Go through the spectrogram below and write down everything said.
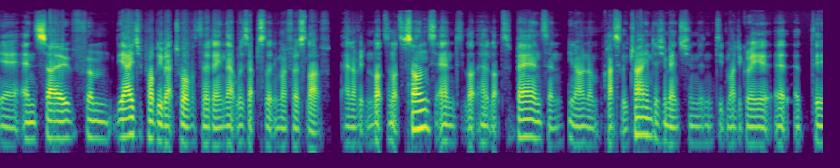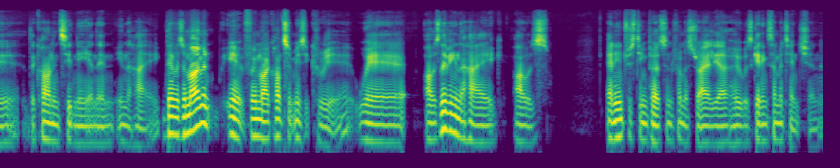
Yeah, and so from the age of probably about 12 or 13, that was absolutely my first love and I've written lots and lots of songs and had lots of bands and you know and I'm classically trained as you mentioned and did my degree at, at, the the Con in Sydney and then in the Hague. There was a moment in, for my concert music career where I was living in the Hague. I was an interesting person from Australia who was getting some attention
